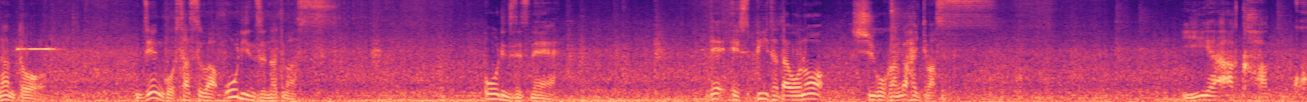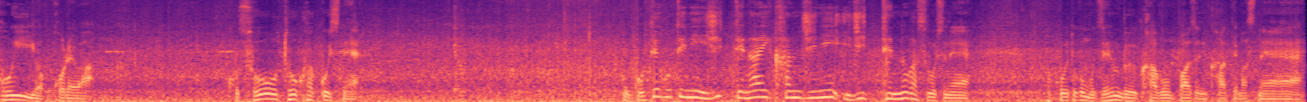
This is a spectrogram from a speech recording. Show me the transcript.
なんと前後サスはオーリンズになってます。オーリンズですね。で SP タタオの集合感が入ってます。いやかっこいいよこれは。これ相当かっこいいですね。でゴテゴテにいじってない感じにいじってんのがすごいですね。こういうとこも全部カーボンパーツに変わってますね。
